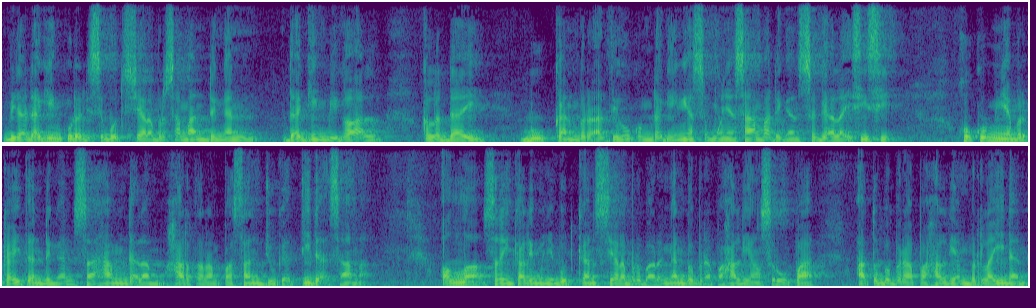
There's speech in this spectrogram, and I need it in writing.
Bila daging kuda disebut secara bersamaan dengan daging bigal, keledai, bukan berarti hukum dagingnya semuanya sama dengan segala sisi. Hukumnya berkaitan dengan saham dalam harta rampasan juga tidak sama. Allah sering kali menyebutkan secara berbarengan beberapa hal yang serupa atau beberapa hal yang berlainan,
